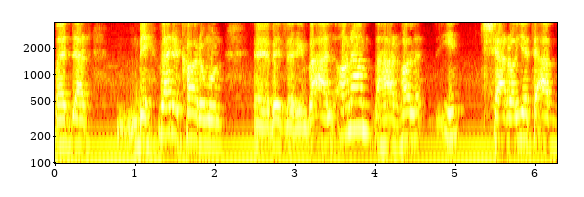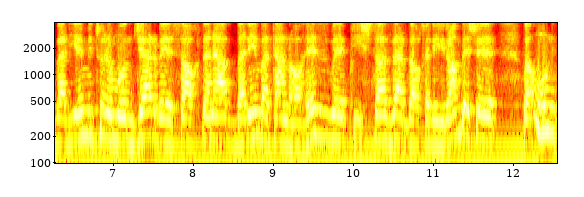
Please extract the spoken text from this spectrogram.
باید در محور کارمون بذاریم. و الان هم به هر حال این شرایط اولیه می‌تونه منجر به ساختن اولین و تنها حزب پیشتاز در داخل ایران بشه و اون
